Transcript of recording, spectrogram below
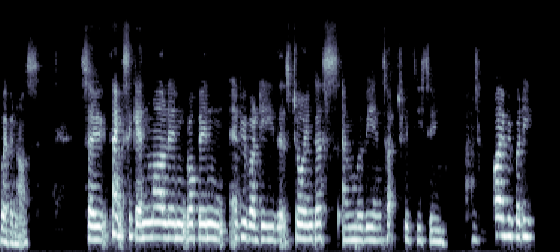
webinars. So thanks again, Marlon, Robin, everybody that's joined us, and we'll be in touch with you soon. Bye, everybody.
